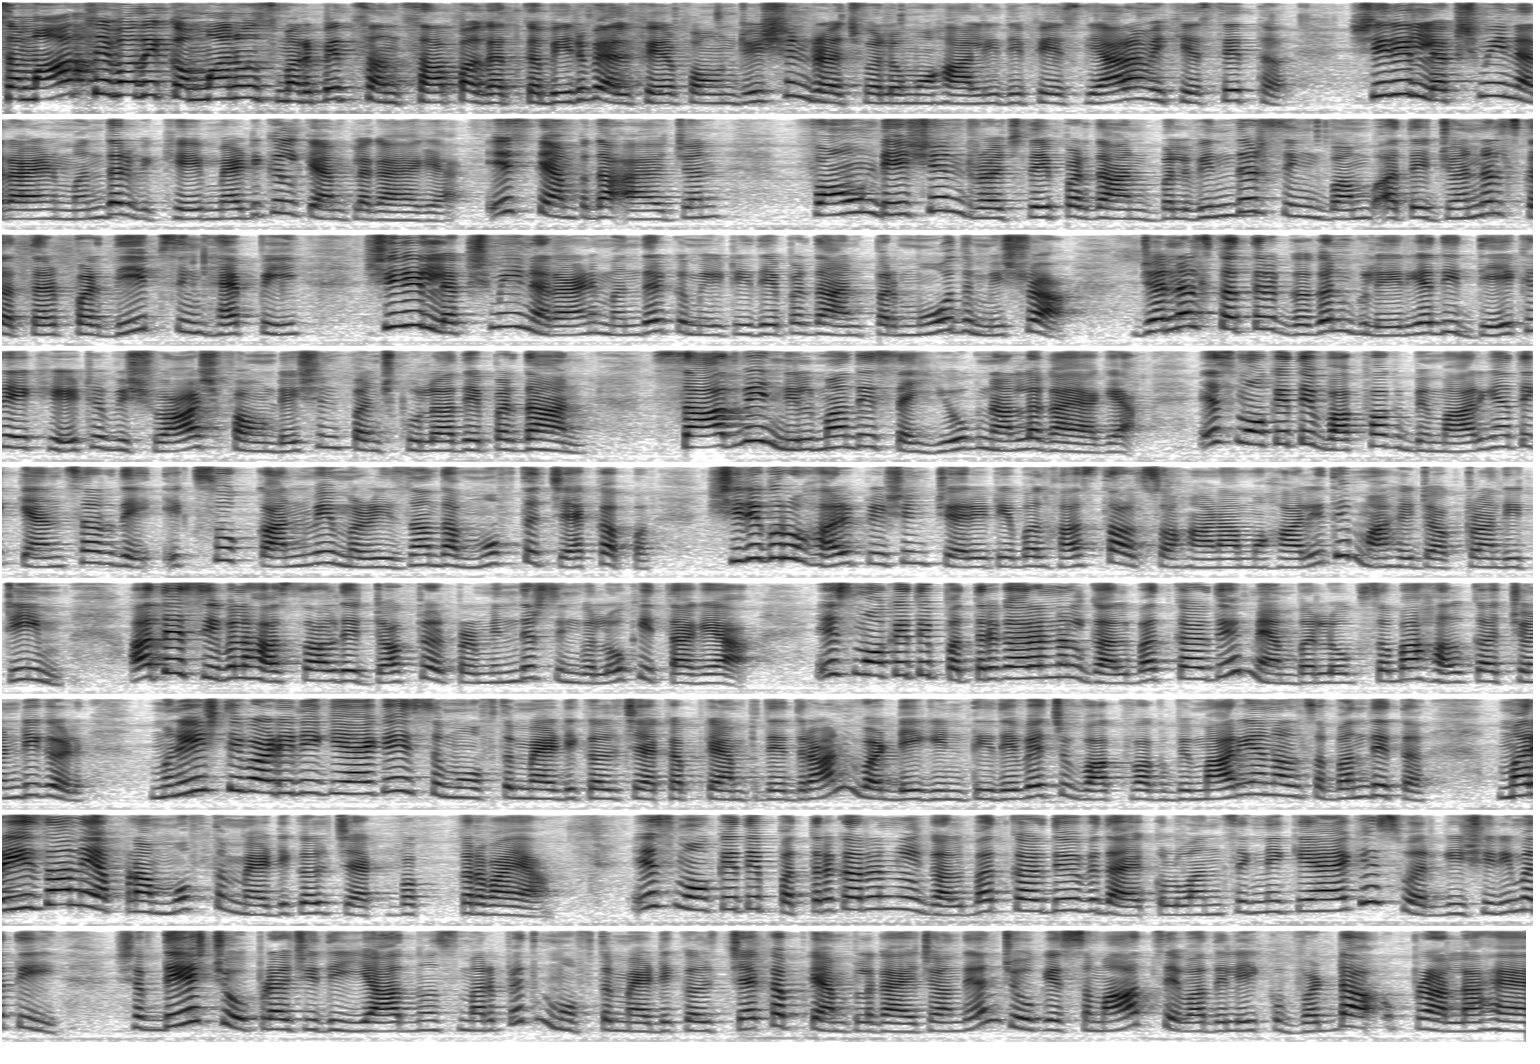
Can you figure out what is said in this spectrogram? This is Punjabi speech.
ਸਮਾਜ ਸੇਵਾ ਦੇ ਕੰਮਾਂ ਨੂੰ ਸਮਰਪਿਤ ਸੰਸਥਾ ਭਗਤ ਕਬੀਰ ਵੈਲਫੇਅਰ ਫਾਊਂਡੇਸ਼ਨ ਰਜ ਵੱਲੋਂ ਮੋਹਾਲੀ ਦੇ ਫੇਸ 11 ਵਿਖੇ ਸਥਿਤ ਸ਼੍ਰੀ ਲక్ష్ਮੀ ਨਾਰਾਇਣ ਮੰਦਰ ਵਿਖੇ ਮੈਡੀਕਲ ਕੈਂਪ ਲਗਾਇਆ ਗਿਆ। ਇਸ ਕੈਂਪ ਦਾ ਆਯੋਜਨ ਫਾਊਂਡੇਸ਼ਨ ਰਜ ਦੇ ਪ੍ਰਧਾਨ ਬਲਵਿੰਦਰ ਸਿੰਘ ਬੰਬ ਅਤੇ ਜਨਰਲ ਸਕੱਤਰ ਪ੍ਰਦੀਪ ਸਿੰਘ ਹੈਪੀ, ਸ਼੍ਰੀ ਲక్ష్ਮੀ ਨਾਰਾਇਣ ਮੰਦਰ ਕਮੇਟੀ ਦੇ ਪ੍ਰਧਾਨ ਪ੍ਰਮੋਦ ਮਿਸ਼ਰਾ, ਜਨਰਲ ਸਕੱਤਰ ਗਗਨ ਗੁਲੇਰੀਆ ਦੀ ਦੇਖ ਰੇਖ ਹੇਠ ਵਿਸ਼ਵਾਸ ਫਾਊਂਡੇਸ਼ਨ ਪੰਚਕੂਲਾ ਦੇ ਪ੍ਰਧਾਨ ਸਾਧਵੀ ਨਿਲਮਾ ਦੇ ਸਹਿਯੋਗ ਨਾਲ ਲਗਾਇਆ ਗਿਆ। ਇਸ ਮੌਕੇ ਤੇ ਵੱਖ-ਵੱਖ ਬਿਮਾਰੀਆਂ ਤੇ ਕੈਂਸਰ ਦੇ 191 ਮਰੀਜ਼ਾਂ ਦਾ ਮੁਫਤ ਚੈੱਕਅਪ ਸ੍ਰੀ ਗੁਰੂ ਹਰਿਕ੍ਰਿਸ਼ਨ ਚੈਰੀਟੇਬਲ ਹਸਪਤਾਲ ਸੋਹਾਣਾ ਮੋਹਾਲੀ ਦੇ ਮਾਹਿਰ ਡਾਕਟਰਾਂ ਦੀ ਟੀਮ ਅਤੇ ਸਿਵਲ ਹਸਪਤਾਲ ਦੇ ਡਾਕਟਰ ਪਰਮਿੰਦਰ ਸਿੰਘ ਵੱਲੋਂ ਕੀਤਾ ਗਿਆ। ਇਸ ਮੌਕੇ ਤੇ ਪੱਤਰਕਾਰਾਂ ਨਾਲ ਗੱਲਬਾਤ ਕਰਦੇ ਹੋਏ ਮੈਂਬਰ ਲੋਕ ਸਭਾ ਹਲਕਾ ਚੰਡੀਗੜ੍ਹ ਮਨੀਸ਼ ਤਿਵਾੜੀ ਨੇ ਕਿਹਾ ਕਿ ਇਸ ਮੁਫਤ ਮੈਡੀਕਲ ਚੈੱਕਅਪ ਕੈਂਪ ਦੇ ਦੌਰਾਨ ਵੱਡੀ ਗਿਣਤੀ ਦੇ ਵਿੱਚ ਵੱਖ-ਵੱਖ ਬਿਮਾਰੀਆਂ ਨਾਲ ਸੰਬੰਧਿਤ ਮਰੀਜ਼ਾਂ ਨੇ ਆਪਣਾ ਮੁਫਤ ਮੈਡੀਕਲ ਚੈੱਕਅਪ ਕਰਵਾਇਆ। ਇਸ ਮੌਕੇ ਤੇ ਪੱਤਰਕਾਰਾਂ ਨਾਲ ਗੱਲਬਾਤ ਕਰਦੇ ਹੋਏ ਵਿਧਾਇਕ ਕੁਲਵੰਤ ਸਿੰਘ ਨੇ ਕਿਹਾ ਹੈ ਕਿ ਸਵਰਗੀ ਸ਼੍ਰੀਮਤੀ ਸ਼ਬਦੇਸ਼ ਚੋਪੜਾ ਜੀ ਦੀ ਯਾਦ ਨੂੰ ਸਮਰਪਿਤ ਮੁਫਤ ਮੈਡੀਕਲ ਚੈੱਕਅਪ ਕੈਂਪ ਲਗਾਏ ਜਾਂਦੇ ਹਨ, ਜੋ ਕਿ ਸਮਾਜ ਸੇਵਾ ਦੇ ਲਈ ਇੱਕ ਵੱਡਾ ਉਪਰਾਲਾ ਹੈ।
